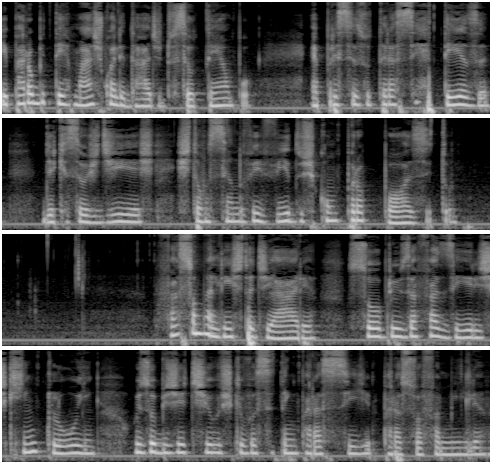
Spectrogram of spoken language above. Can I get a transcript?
E para obter mais qualidade do seu tempo, é preciso ter a certeza de que seus dias estão sendo vividos com propósito. Faça uma lista diária sobre os afazeres que incluem os objetivos que você tem para si, para a sua família,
